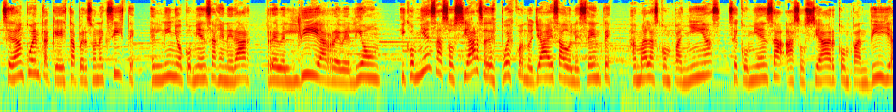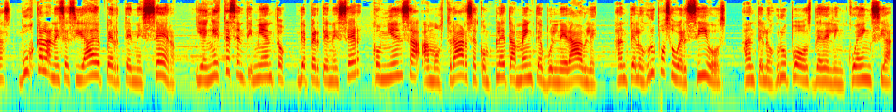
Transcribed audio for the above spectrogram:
se dan cuenta que esta persona existe. El niño comienza a generar rebeldía, rebelión y comienza a asociarse después cuando ya es adolescente a malas compañías, se comienza a asociar con pandillas, busca la necesidad de pertenecer y en este sentimiento de pertenecer comienza a mostrarse completamente vulnerable ante los grupos subversivos, ante los grupos de delincuencia,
